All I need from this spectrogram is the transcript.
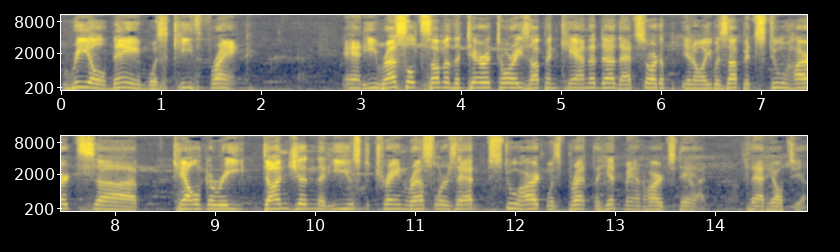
real name was Keith Franke. And he wrestled some of the territories up in Canada. That sort of, you know, he was up at Stu Hart's uh, Calgary dungeon that he used to train wrestlers at. Stu Hart was Bret the Hitman Hart's dad, if that helps you.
